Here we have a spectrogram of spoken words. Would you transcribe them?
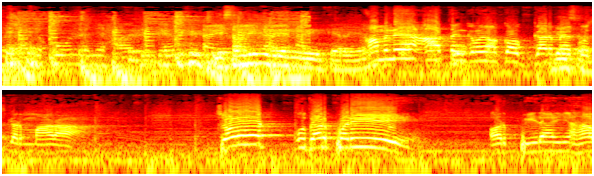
क्या ये समझ नहीं लगा कि रहे हैं। हमने आतंकवादियों को घर में। घुसकर मारा। चोट उधर पड़ी और पीड़ा यहाँ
